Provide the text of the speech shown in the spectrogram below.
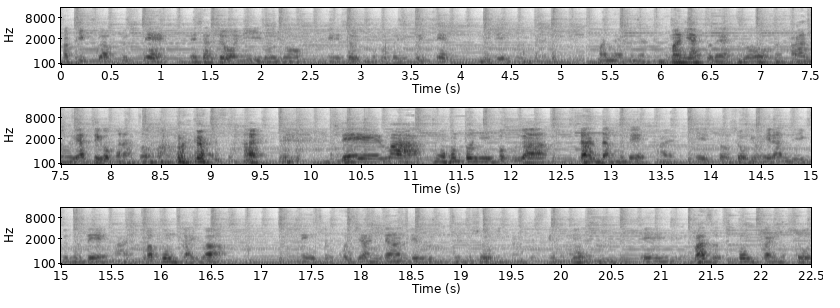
まあ、ピックアップしてで社長にいろいろえー商品のことについて見ていくみたいなマニアックなやつね。マニアックなやつをあのやっていこうかなと。はい、でまあもう本当に僕がランダムで、はい。えー、と商品を選んでいくので、はい。まあ、今回は、えー、とこちらに並んでる、えー、と商品なんですけども、えーまず今回の商品は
